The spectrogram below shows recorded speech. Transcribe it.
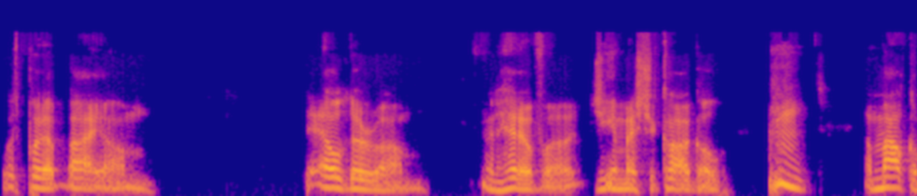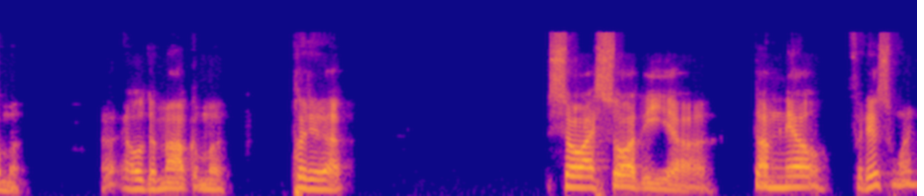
was put up by um the elder um and head of uh, GMS Chicago, a Malcolm, uh, Elder Malcolm, put it up. So I saw the uh, thumbnail for this one,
